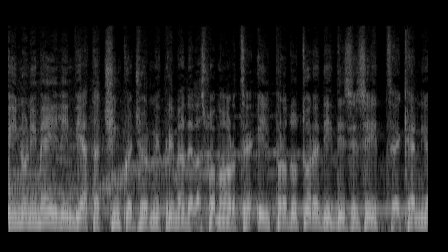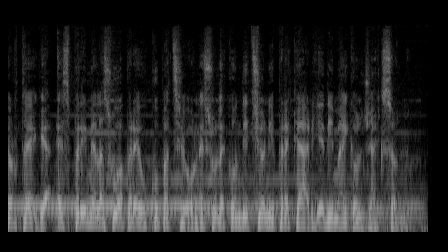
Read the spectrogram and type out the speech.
In un'email inviata cinque giorni prima della sua morte, il produttore di This Is It, Kenny Ortega, esprime la sua preoccupazione sulle condizioni precarie di Michael Jackson.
